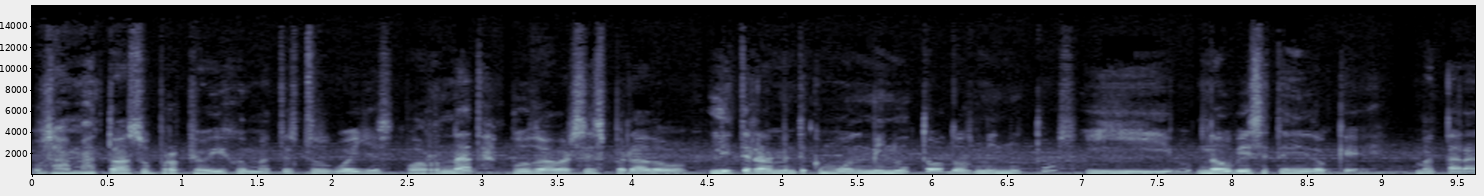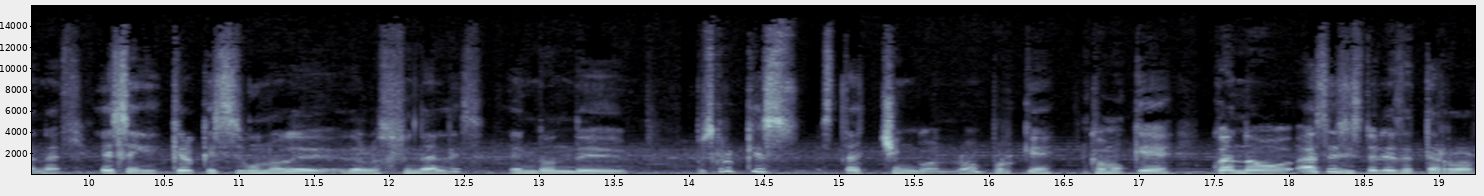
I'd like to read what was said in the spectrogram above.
o sea, mató a su propio hijo y mató a estos güeyes por nada. Pudo haberse esperado literalmente como un minuto, dos minutos y no hubiese tenido que matar a nadie. Ese creo que es uno de, de los finales en donde pues creo que es, está chingón, ¿no? Porque como que cuando haces historias de terror,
